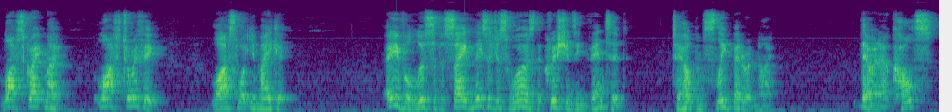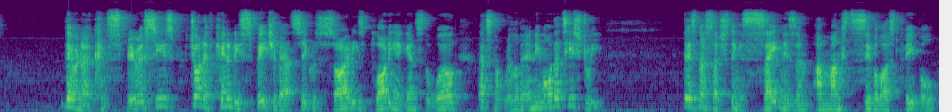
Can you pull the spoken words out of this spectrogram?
life's great, mate. Life's terrific. Life's what you make it. Evil, Lucifer, Satan, these are just words that Christians invented to help them sleep better at night. There are no cults. There are no conspiracies. John F. Kennedy's speech about secret societies plotting against the world, that's not relevant anymore. That's history. There's no such thing as Satanism amongst civilized people.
